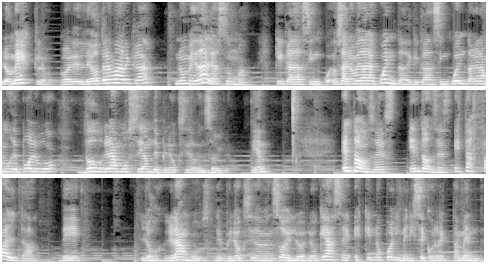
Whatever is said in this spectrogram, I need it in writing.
lo mezclo con el de otra marca, no me da la suma. Que cada o sea, no me da la cuenta de que cada 50 gramos de polvo, 2 gramos sean de peróxido benzoilo. ¿Bien? Entonces, entonces, esta falta de los gramos de peróxido de benzoilo lo que hace es que no polimerice correctamente.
